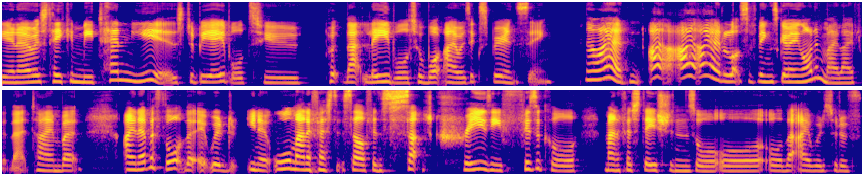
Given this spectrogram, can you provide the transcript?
You know, it's taken me 10 years to be able to put that label to what I was experiencing. Now I had I, I had lots of things going on in my life at that time, but I never thought that it would, you know, all manifest itself in such crazy physical manifestations or or or that I would sort of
